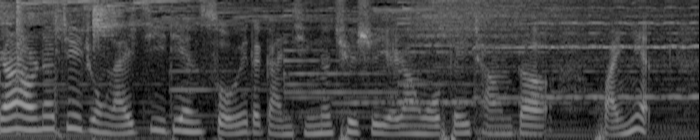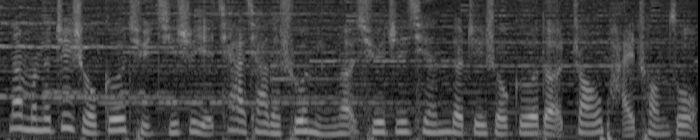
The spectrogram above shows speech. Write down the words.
然而呢，这种来祭奠所谓的感情呢，确实也让我非常的怀念。那么呢，这首歌曲其实也恰恰的说明了薛之谦的这首歌的招牌创作。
